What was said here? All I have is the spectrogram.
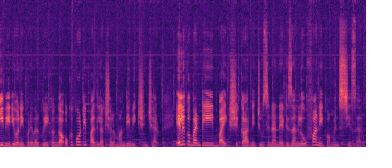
ఈ వీడియోని ఇప్పటివరకు ఏకంగా ఒక కోటి పది లక్షల మంది వీక్షించారు. ఎలుకబంటి బైక్ షికార్ని చూసిన నెటిజన్లు ఫనీ కామెంట్స్ చేశారు.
